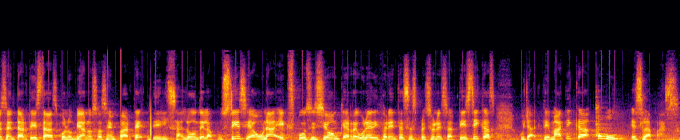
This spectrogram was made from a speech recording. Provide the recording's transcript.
60 artistas colombianos hacen parte del Salón de la Justicia, una exposición que reúne diferentes expresiones artísticas cuya temática común es la paz.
